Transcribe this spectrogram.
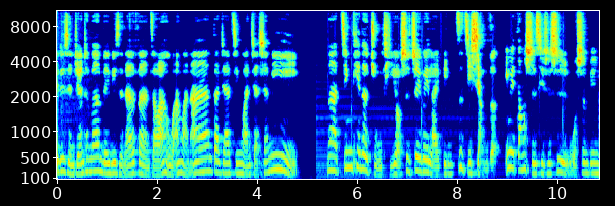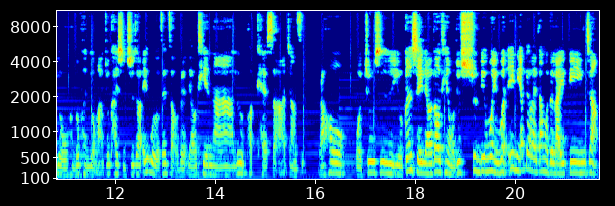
Ladies and gentlemen, babies and elephant 早安、午安、晚安，大家今晚假虾米。那今天的主题哦，是这位来宾自己想的，因为当时其实是我身边有很多朋友嘛，就开始知道，诶，我有在找人聊天啊，录 podcast 啊，这样子。然后我就是有跟谁聊到天，我就顺便问一问，诶，你要不要来当我的来宾？这样。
